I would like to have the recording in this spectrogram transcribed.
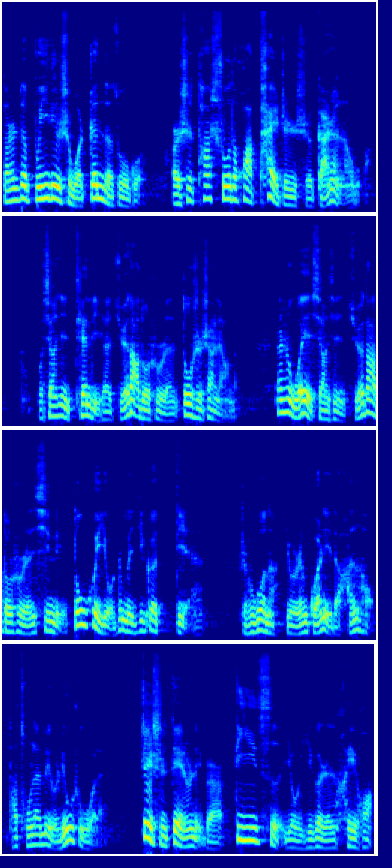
当然，这不一定是我真的做过，而是他说的话太真实，感染了我。我相信天底下绝大多数人都是善良的，但是我也相信绝大多数人心里都会有这么一个点，只不过呢，有人管理的很好，他从来没有溜出过来。这是电影里边第一次有一个人黑化，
